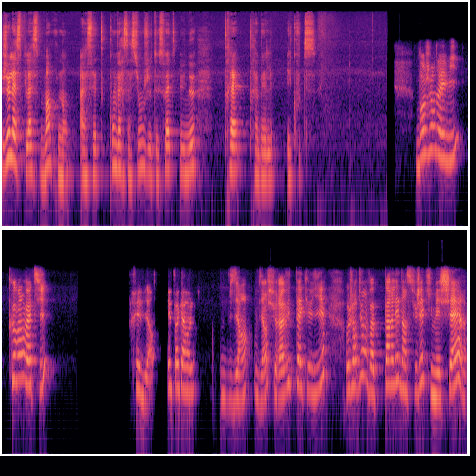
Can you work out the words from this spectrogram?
Je laisse place maintenant à cette conversation. Je te souhaite une très très belle écoute. Bonjour Noémie, comment vas-tu? Très bien. Et toi Carole? Bien, bien, je suis ravie de t'accueillir. Aujourd'hui, on va parler d'un sujet qui m'est cher,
